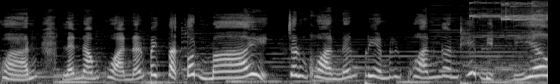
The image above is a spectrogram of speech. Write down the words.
ขวาน และนำขวานนั้นไปตัดต้นไม้ จนขวานนั้นเปลี่ยนเป็นขวานเงินที่บิดเบี้ยว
